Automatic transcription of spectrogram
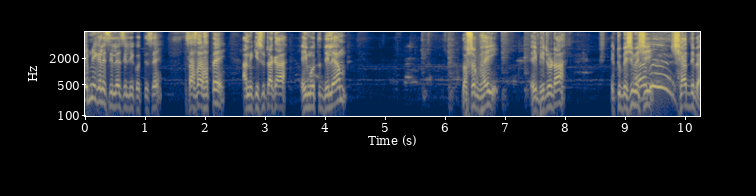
এমনি গেলে চিল্লা চিল্লি করতেছে। চাষার হাতে আমি কিছু টাকা এই মতো দিলাম। দর্শক ভাই এই ভিডিওটা একটু বেশি বেশি শেয়ার দিবে।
